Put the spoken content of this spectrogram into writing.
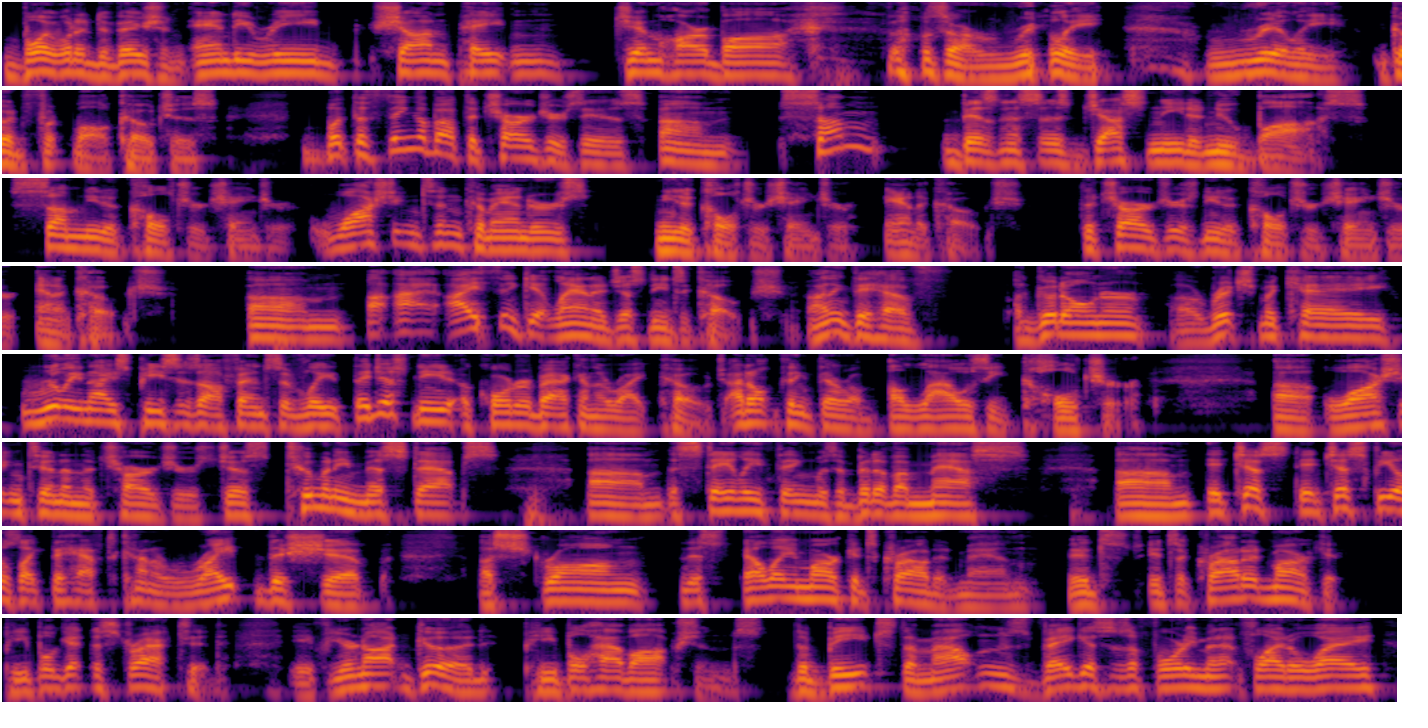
boy, what a division. Andy Reid, Sean Payton, Jim Harbaugh. Those are really, really good football coaches. But the thing about the Chargers is um, some businesses just need a new boss. Some need a culture changer. Washington Commanders need a culture changer and a coach. The Chargers need a culture changer and a coach. Um, I, I think Atlanta just needs a coach. I think they have a good owner, uh, Rich McKay, really nice pieces offensively. They just need a quarterback and the right coach. I don't think they're a, a lousy culture. Uh, Washington and the Chargers, just too many missteps. Um, the Staley thing was a bit of a mess. Um, it just it just feels like they have to kind of right the ship. A strong this LA market's crowded, man. It's it's a crowded market. People get distracted. If you're not good, people have options. The beach, the mountains, Vegas is a 40 minute flight away.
